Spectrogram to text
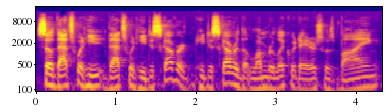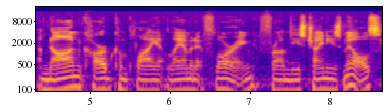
so that's what he that's what he discovered. He discovered that Lumber Liquidators was buying non-carb compliant laminate flooring from these Chinese mills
